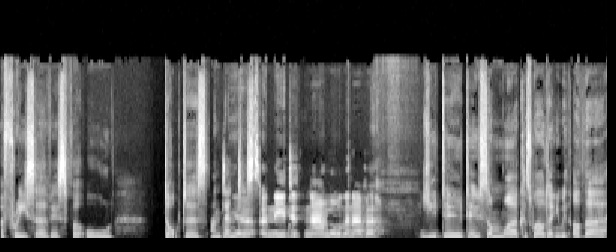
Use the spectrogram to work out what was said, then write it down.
a free service for all doctors and dentists. Yeah, and needed now more than ever. You do do some work as well, don't you, with other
